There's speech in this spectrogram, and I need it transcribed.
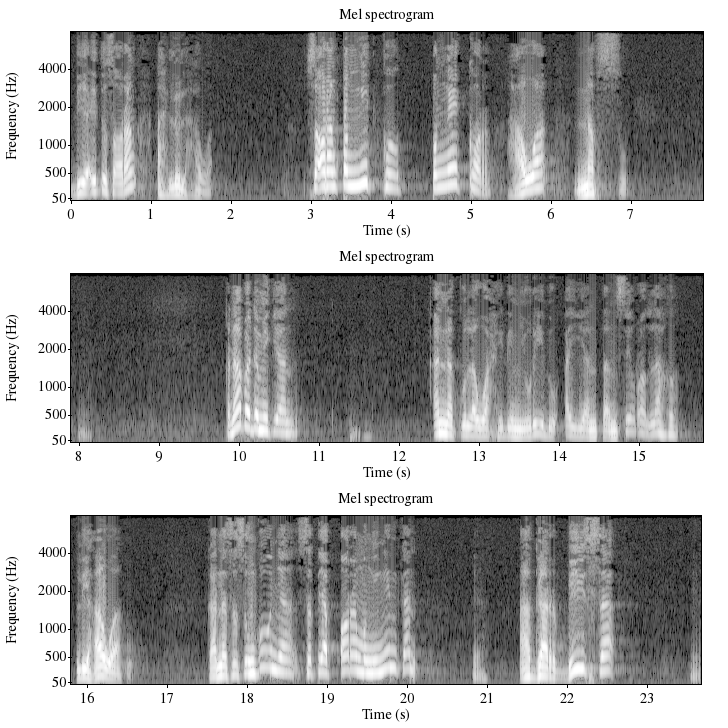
dia itu seorang ahlul hawa. Seorang pengikut, pengekor hawa nafsu. Kenapa demikian? Anna wahidin yuridu ayyan tansira lahu lihawahu. Karena sesungguhnya setiap orang menginginkan ya, agar bisa ya,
